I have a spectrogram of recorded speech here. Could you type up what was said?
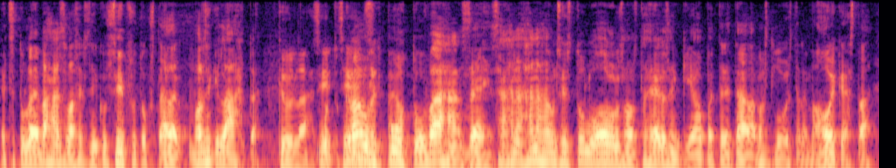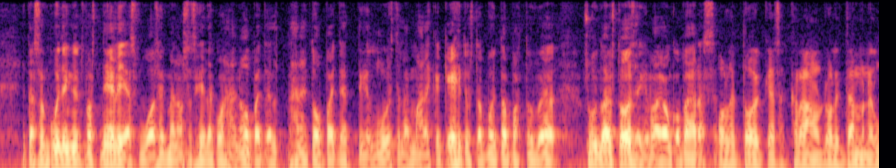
Että se tulee vähän sellaiseksi niin sipsutuksi, täällä, varsinkin lähtö. Kyllä. Si- Mutta Groundit puuttuu vähän se. Mm. Hän, hänhän on siis tullut Oulun Salosta Helsinkiin ja opetteli täällä vasta luistelemaan oikeastaan. Ja tässä on kuitenkin nyt vasta neljäs vuosi menossa siitä, kun hän opetel, hänet opetettiin luistelemaan. Eli kehitystä voi tapahtua vielä suuntaan jos toisenkin, vai onko väärässä? Olet oikeassa. Ground oli tämmöinen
